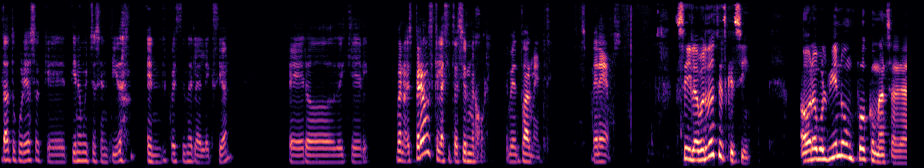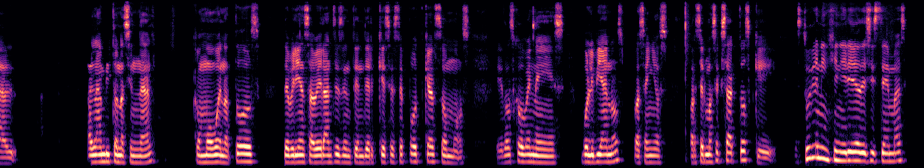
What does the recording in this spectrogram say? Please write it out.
dato curioso que tiene mucho sentido en cuestión de la elección, pero de que, bueno, esperamos que la situación mejore, eventualmente. Esperemos. Sí, la verdad es que sí. Ahora, volviendo un poco más al, al ámbito nacional, como bueno, todos deberían saber antes de entender qué es este podcast, somos eh, dos jóvenes bolivianos, paseños para ser más exactos, que estudian ingeniería de sistemas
